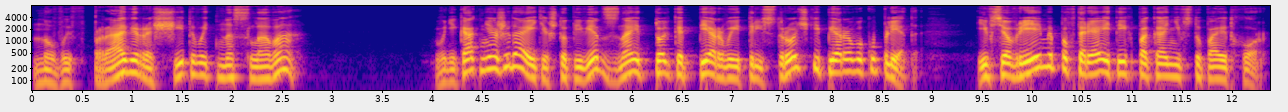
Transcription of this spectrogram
Но вы вправе рассчитывать на слова. Вы никак не ожидаете, что певец знает только первые три строчки первого куплета и все время повторяет их, пока не вступает хор.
